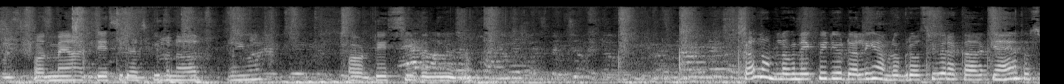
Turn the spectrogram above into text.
और मैं आज देसी रेसिपी बना रही हूँ और देसी बनी हुई हूँ। कल हम लोग ने एक वीडियो डाली, हम लोग ग्रोसरी वगैरह करके आए हैं तो उस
